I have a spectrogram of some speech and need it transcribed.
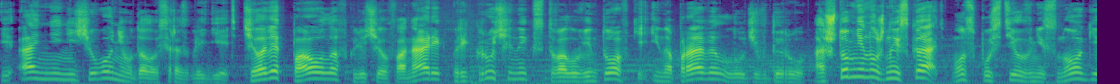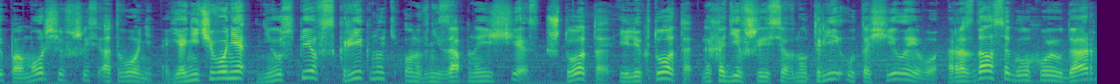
и Анне ничего не удалось разглядеть. Человек Паула включил фонарик, прикрученный к стволу винтовки, и направил луч в дыру. «А что мне нужно искать?» Он спустил вниз ноги, поморщившись от вони. «Я ничего не...» Не успев вскрикнуть, он внезапно исчез. Что-то или кто-то, находившийся внутри, утащило его. Раздался глухой удар,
